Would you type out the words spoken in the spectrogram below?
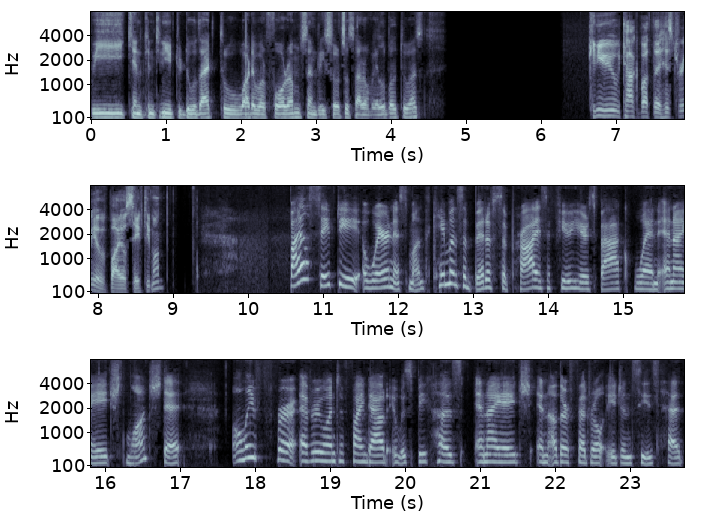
we can continue to do that through whatever forums and resources are available to us. Can you talk about the history of Biosafety Month? Biosafety Awareness Month came as a bit of surprise a few years back when NIH launched it, only for everyone to find out it was because NIH and other federal agencies had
